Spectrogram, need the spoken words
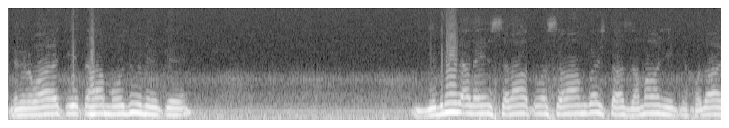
لیکن روایت یہ تہا موجود ہے کہ جبریل علیہ السلام گشتا زمانی کہ خدا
